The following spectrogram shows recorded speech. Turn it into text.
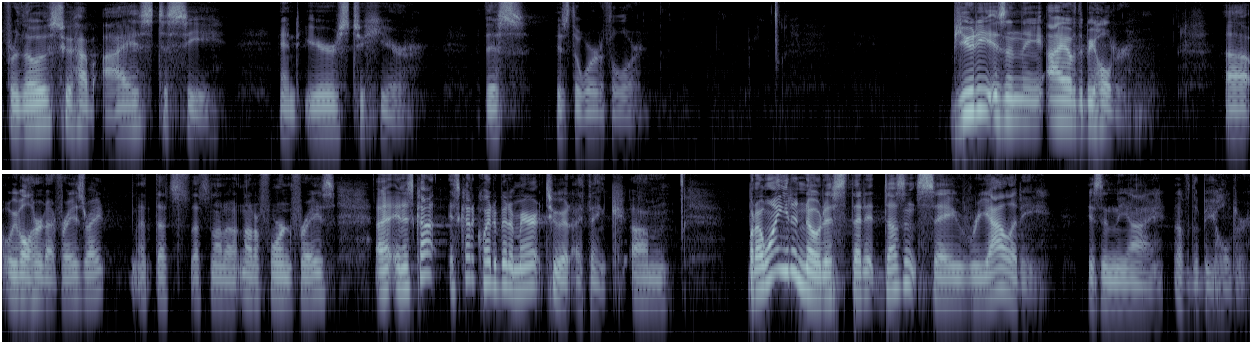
For those who have eyes to see and ears to hear, this is the word of the Lord. Beauty is in the eye of the beholder. Uh, we've all heard that phrase, right? That, that's that's not a not a foreign phrase, uh, and it's got it's got quite a bit of merit to it, I think. Um, but I want you to notice that it doesn't say reality is in the eye of the beholder.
